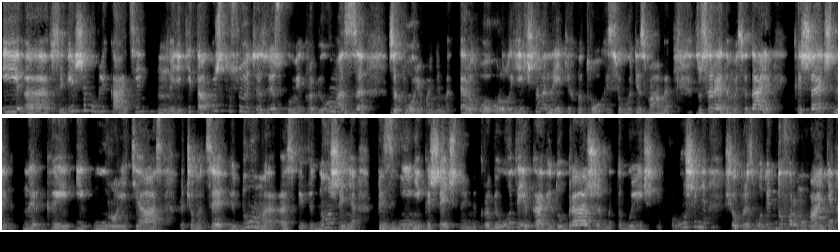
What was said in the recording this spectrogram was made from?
І е, все більше публікацій, які також стосуються зв'язку мікробіома з захворюваннями урологічними, на яких ми трохи сьогодні з вами зосередимося. Далі кишечник, нирки і уролітіаз, причому це відоме е, співвідношення при зміні кишечної мікробіоти, яка відображує метаболічні порушення, що призводить до формування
